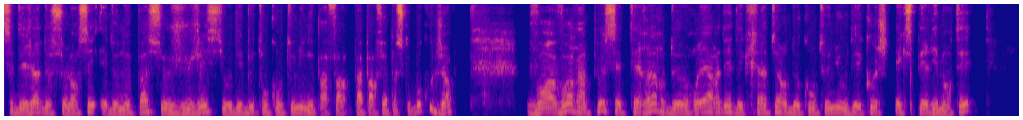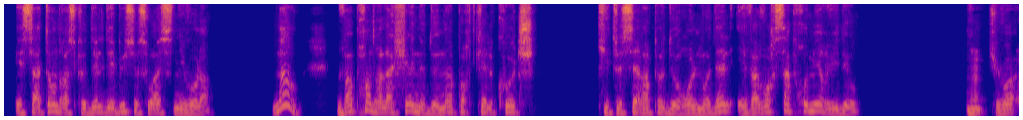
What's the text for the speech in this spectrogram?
c'est déjà de se lancer et de ne pas se juger si au début ton contenu n'est pas, pas parfait. Parce que beaucoup de gens vont avoir un peu cette erreur de regarder des créateurs de contenu ou des coachs expérimentés et s'attendre à ce que dès le début, ce soit à ce niveau-là. Non, va prendre la chaîne de n'importe quel coach qui te sert un peu de rôle modèle et va voir sa première vidéo. Mmh. Tu vois?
